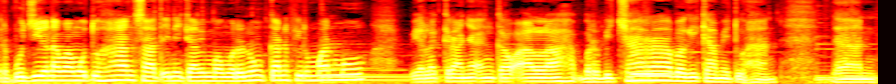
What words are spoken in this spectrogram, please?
Terpujilah namamu Tuhan, saat ini kami mau merenungkan firman-Mu. Biarlah kiranya Engkau Allah berbicara bagi kami Tuhan. Dan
